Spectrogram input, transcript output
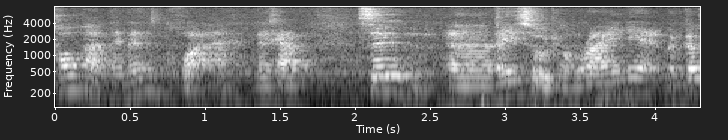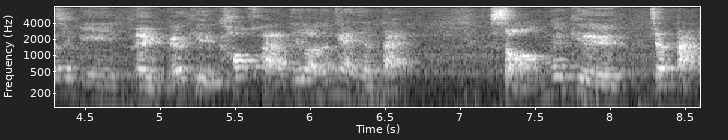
ข้อความทางด้านขวานะครับ ซึ่งในสูตรของ right เนี่ยมันก็จะมีหนึ่งก็คือข้อความที่เราต้องการจะตัดสองก็คือจะตัด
